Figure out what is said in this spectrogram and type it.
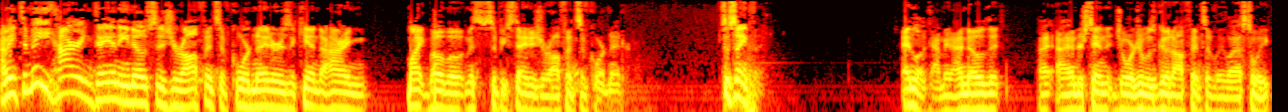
I mean, to me, hiring Dan Enos as your offensive coordinator is akin to hiring Mike Bobo at Mississippi State as your offensive coordinator. It's the same thing. And look, I mean, I know that I, I understand that Georgia was good offensively last week.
